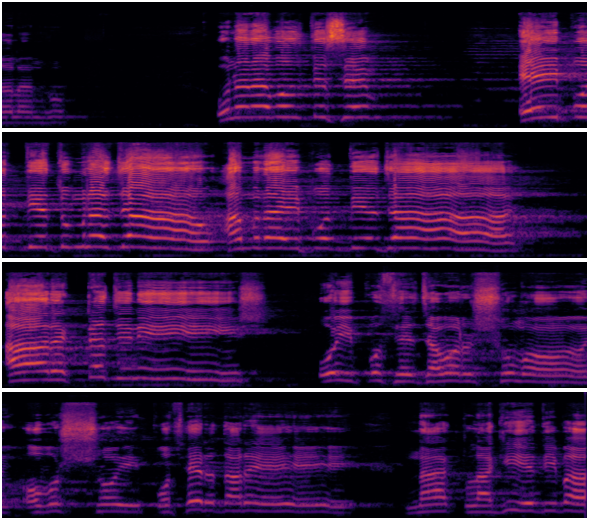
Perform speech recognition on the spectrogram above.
তালানহু ওনারা বলতেছে, এই পথ দিয়ে তোমরা যাও, আমরা এই পথ দিয়ে যাই। আর একটা জিনিস, ওই পথে যাওয়ার সময় অবশ্যই পথের দ্বারে নাক লাগিয়ে দিবা।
